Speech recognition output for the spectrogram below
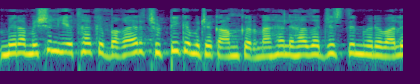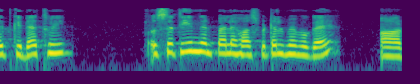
میرا مشن یہ تھا کہ بغیر چھٹی کے مجھے کام کرنا ہے، لہٰذا جس دن میرے والد کی ڈیتھ ہوئی، اس سے تین دن پہلے ہاسپٹل میں وہ گئے۔ اور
